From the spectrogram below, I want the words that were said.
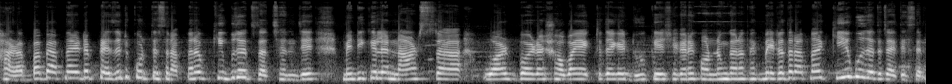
খারাপভাবে আপনারা এটা প্রেজেন্ট করতেছেন, আপনারা কি বুঝাতে চাচ্ছেন যে মেডিকেলের নার্সরা ওয়ার্ড বয়রা সবাই একটা জায়গায় ঢুকে সেখানে কন্ডম কেন থাকবে? এটা দ্বারা আপনারা কি বোঝাতে চাইতেছেন?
